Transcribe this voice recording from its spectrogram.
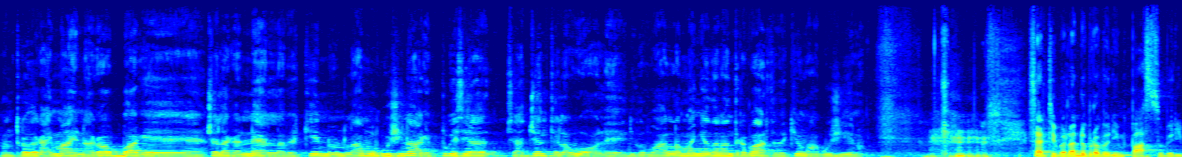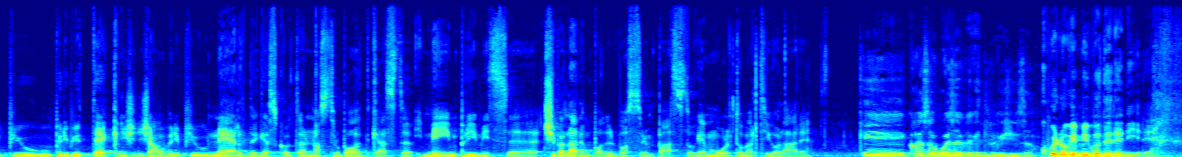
non troverai mai una roba che c'è la cannella perché non la amo cucinare, eppure se, se la gente la vuole, dico valla a mangiare da un'altra parte perché io non la cucino. Senti, parlando proprio di impasto per i, più, per i più tecnici, diciamo, per i più nerd che ascoltano il nostro podcast, me in primis, eh, ci parlate un po' del vostro impasto, che è molto particolare. Che cosa vuoi sapere di preciso? Quello che mi potete dire.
